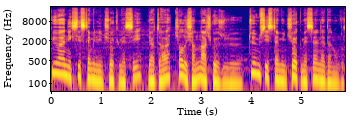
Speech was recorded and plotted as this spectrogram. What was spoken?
güvenlik sisteminin çökmesi ya da çalışanın açgözlülüğü tüm sistemin çökmesine neden olur.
